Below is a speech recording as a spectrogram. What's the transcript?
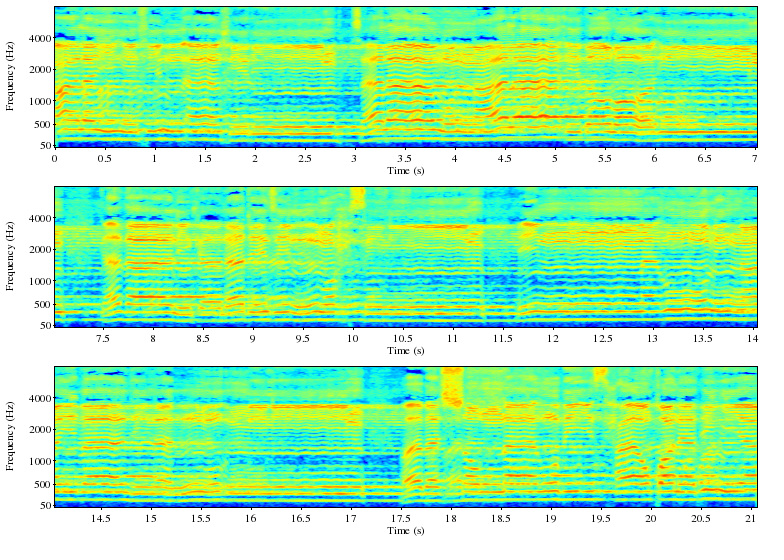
عليه في الآخرين. سلام على إبراهيم. كذلك نجزي المحسنين. إنه من عبادنا المؤمنين. وبشرناه بإسحاق نبيا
